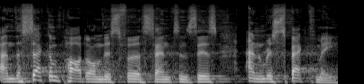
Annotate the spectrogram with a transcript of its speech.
And the second part on this first sentence is, and respect me.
